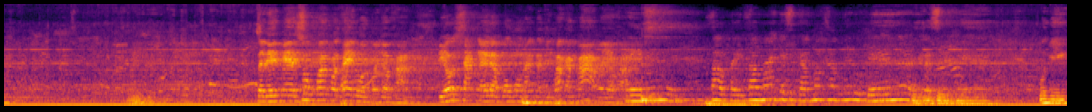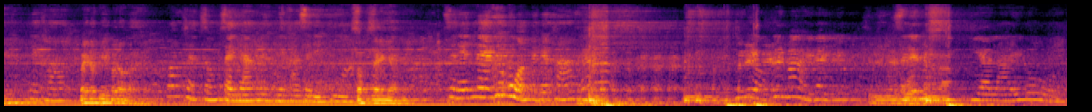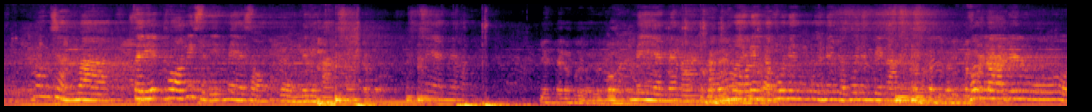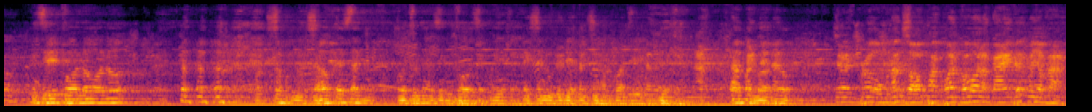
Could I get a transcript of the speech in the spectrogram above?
เสด็จแม่ทรงฟังประเทศโลดพระเจ้าค่ะ เดี๋ยวสักแล้วแล้วมงคลพันกันถึงพักกันมากพระเจ้าค่ะเออเฝ้าไปเฝ้ามาจะสิกรรมมาคำนะลูกเด้อเป็นการเสด็จเนี่ยผู้หญิงพี่คะไปน้ำพีมาหน่อยต้องฉันสงสัยอย่างหนึ่งพี่คะเสด็จพี่สงสัยยังเสด็จแม่คือบวมเลยพี่คะ เสด็จแม่เกียร์หลายลูกต้องฉันว่าเสด็จพ่อที่เสด็จแม่สององค์เลยไหมคะแม่นไหมคะเปลี่ยนแต่ละเบอร์มันบอกแม่นไหมคะมือหนึ่งกับผู้หนึ่งมือหนึ่งกับผู้หนึ่งเป็นคะคนรอได้รู้เสด็จพอรอเนาะสมุนสาวกระสันพอทุลาเสด็จพอสักเรียกันไปสนุกเดี๋ยวมันสมก่อนเลยครับเรียกันอะตามไปรอเนาะเชิญพระองค์ทั้งสองพักผ่อนพระวรกายเถิดพระเจ้าค่ะ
